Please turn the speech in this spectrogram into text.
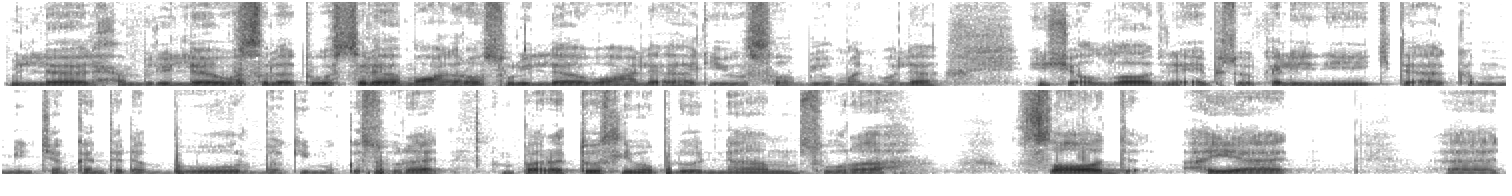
Bismillah, Alhamdulillah, wassalatu wassalamu ala rasulillah wa ala ahli wa sahbihi wa man wala. InsyaAllah dalam episod kali ini kita akan membincangkan tadabbur bagi muka surat 456 surah Sad ayat uh,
